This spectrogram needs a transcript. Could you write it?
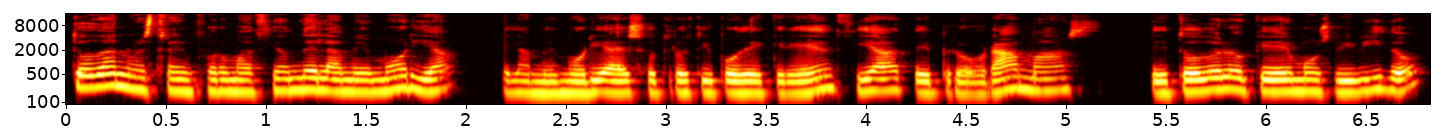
Toda nuestra información de la memoria que la memoria es otro tipo de creencia, de programas, de todo lo que hemos vivido,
